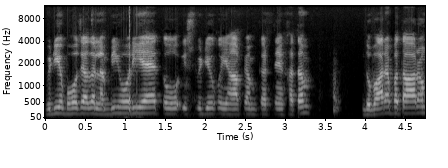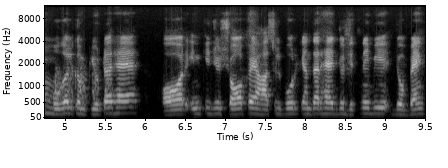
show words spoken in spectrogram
ویڈیو بہت زیادہ لمبی ہو رہی ہے تو اس ویڈیو کو یہاں پہ ہم کرتے ہیں ختم۔ دوبارہ بتا رہا ہوں مغل کمپیوٹر ہے۔ اور ان کی جو شاپ ہے حاصل پور کے اندر ہے جو جتنے بھی جو بینک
